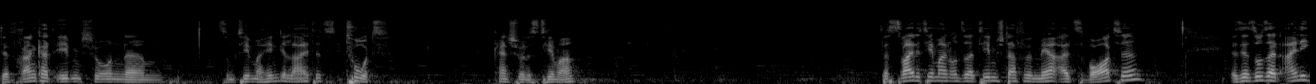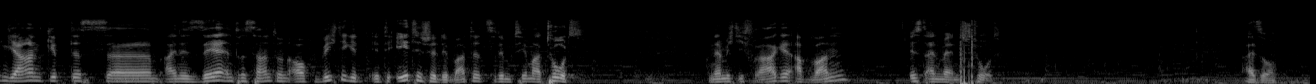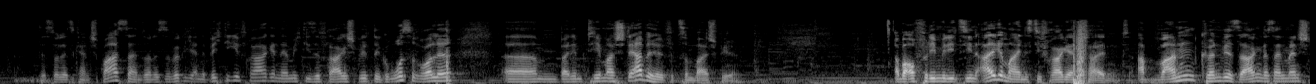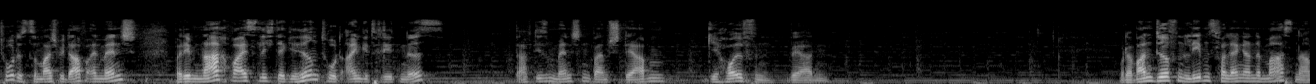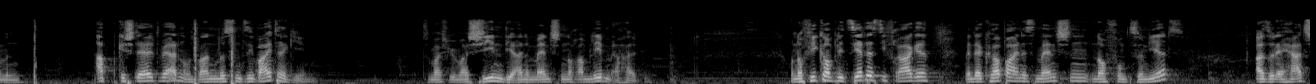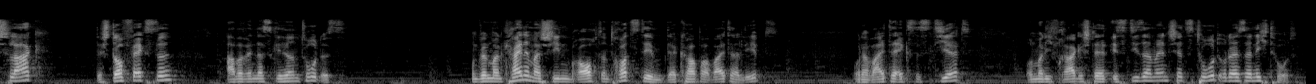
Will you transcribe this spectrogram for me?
Der Frank hat eben schon ähm, zum Thema hingeleitet. Tod. Kein schönes Thema. Das zweite Thema in unserer Themenstaffel mehr als Worte. Es ist ja so, seit einigen Jahren gibt es äh, eine sehr interessante und auch wichtige ethische Debatte zu dem Thema Tod. Nämlich die Frage, ab wann ist ein Mensch tot? Also, das soll jetzt kein Spaß sein, sondern es ist wirklich eine wichtige Frage, nämlich diese Frage spielt eine große Rolle ähm, bei dem Thema Sterbehilfe zum Beispiel. Aber auch für die Medizin allgemein ist die Frage entscheidend. Ab wann können wir sagen, dass ein Mensch tot ist? Zum Beispiel darf ein Mensch, bei dem nachweislich der Gehirntod eingetreten ist, darf diesem Menschen beim Sterben geholfen werden? Oder wann dürfen lebensverlängernde Maßnahmen abgestellt werden und wann müssen sie weitergehen? Zum Beispiel Maschinen, die einem Menschen noch am Leben erhalten. Und noch viel komplizierter ist die Frage, wenn der Körper eines Menschen noch funktioniert, also der Herzschlag, der Stoffwechsel, aber wenn das Gehirn tot ist. Und wenn man keine Maschinen braucht und trotzdem der Körper weiterlebt oder weiter existiert und man die Frage stellt, ist dieser Mensch jetzt tot oder ist er nicht tot?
